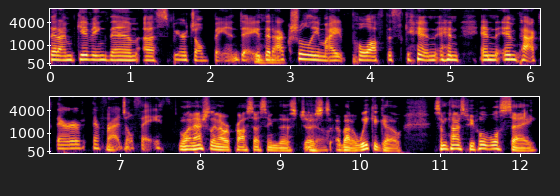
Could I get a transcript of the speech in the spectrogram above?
that I'm giving them a spiritual band-aid that Mhm. actually might pull off the skin and and impact their their fragile faith. Well, and Ashley and I were processing this just about a week ago. Sometimes people will say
